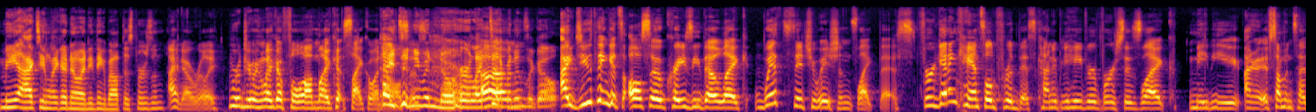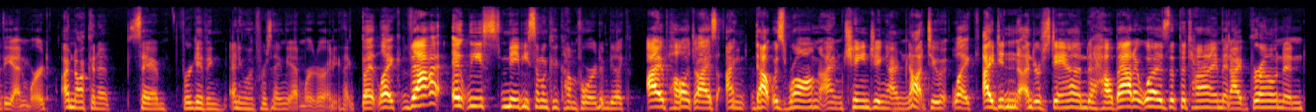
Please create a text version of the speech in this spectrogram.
me acting like I know anything about this person. I know, really. We're doing like a full on like psychoanalysis. I didn't even know her like 10 Um, minutes ago. I do think it's also crazy though, like with situations like this, for getting canceled for this kind of behavior versus like maybe, I don't know, if someone said the N word, I'm not gonna say I'm forgiving anyone for saying the N word or anything, but like that, at least maybe someone could come forward and be like, I apologize, I'm, that was wrong, I'm changing, I'm not doing, like, I didn't understand how bad it was at the time and I've grown and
